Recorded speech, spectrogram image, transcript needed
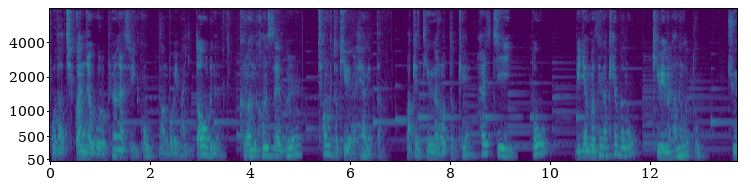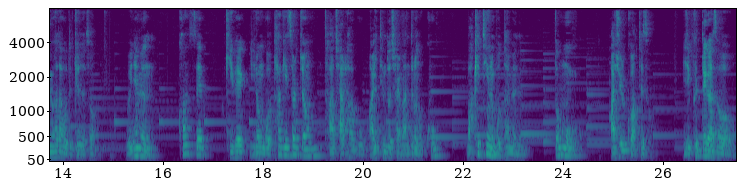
보다 직관적으로 표현할 수 있고 방법이 많이 떠오르는 그런 컨셉을 처음부터 기획을 해야겠다. 마케팅을 어떻게 할지도 미리 한번 생각해보고 기획을 하는 것도 중요하다고 느껴져서 왜냐면 컨셉, 기획 이런 거 타깃 설정 다 잘하고 아이템도 잘 만들어 놓고 마케팅을 못하면 너무 아쉬울 것 같아서 이제 그때 가서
